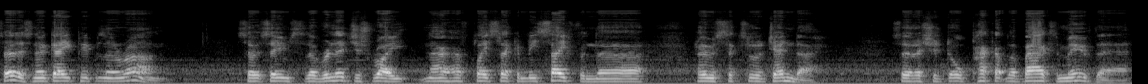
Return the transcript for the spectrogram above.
So there's no gay people in Iran. So it seems the religious right now have a place they can be safe from the homosexual agenda. So they should all pack up their bags and move there.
